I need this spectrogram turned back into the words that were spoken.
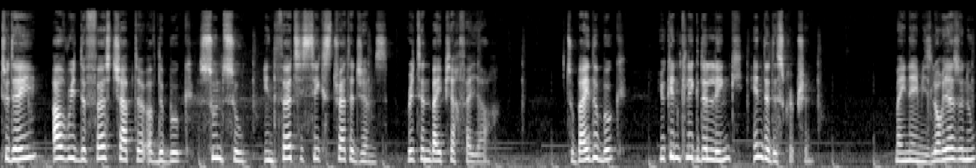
Today, I'll read the first chapter of the book Sun Tzu in 36 Stratagems, written by Pierre Fayard. To buy the book, you can click the link in the description. My name is Loria Zenou,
